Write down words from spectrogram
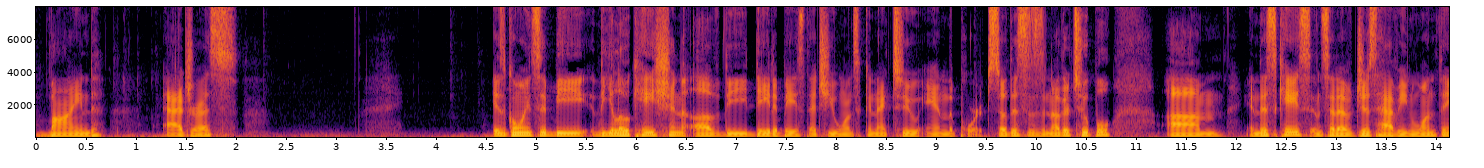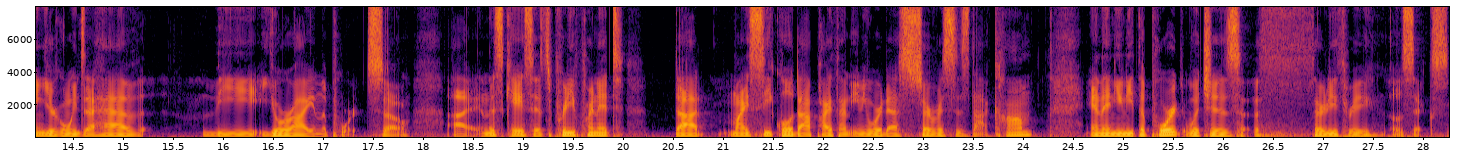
bind address is going to be the location of the database that you want to connect to and the port. So this is another tuple. Um, in this case, instead of just having one thing, you're going to have the URI in the port. So uh, in this case, it's pretty printed mysql.pythonanywhere-services.com. And then you need the port, which is 3306.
